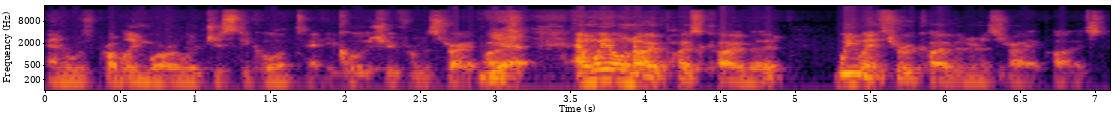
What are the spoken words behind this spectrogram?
and it was probably more a logistical and technical issue from Australia Post. yeah, And we all know post COVID, we went through COVID in Australia Post.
